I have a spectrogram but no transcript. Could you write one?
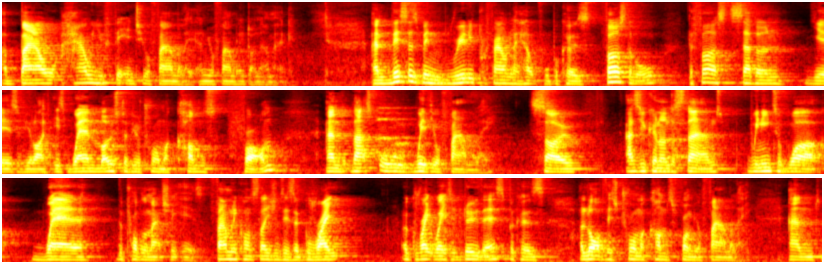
about how you fit into your family and your family dynamic. And this has been really profoundly helpful because, first of all, the first seven years of your life is where most of your trauma comes from, and that's all with your family. So, as you can understand, we need to work where the problem actually is. Family constellations is a great, a great way to do this because a lot of this trauma comes from your family. And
